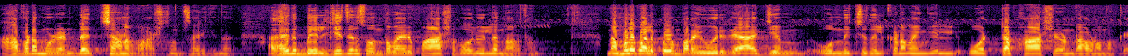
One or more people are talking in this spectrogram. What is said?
അവിടെ മുഴുവൻ ഡച്ചാണ് ഭാഷ സംസാരിക്കുന്നത്. അതായത് ബെൽജിയത്തിന് സ്വന്തമായൊരു ഭാഷ പോലും ഇല്ലെന്നർത്ഥം. നമ്മൾ പലപ്പോഴും പറയും ഒരു രാജ്യം ഒന്നിച്ചു നിൽക്കണമെങ്കിൽ ഒറ്റ ഭാഷ ഉണ്ടാവണമെന്നൊക്കെ.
